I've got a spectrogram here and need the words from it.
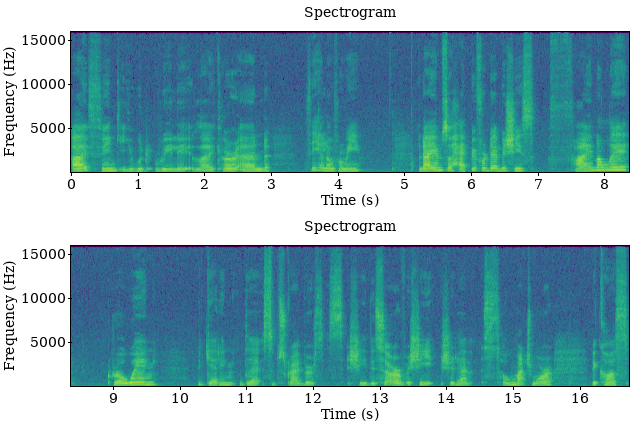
I think you would really like her and say hello for me. And I am so happy for Debbie. She's finally growing getting the subscribers she deserves. She should have so much more because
